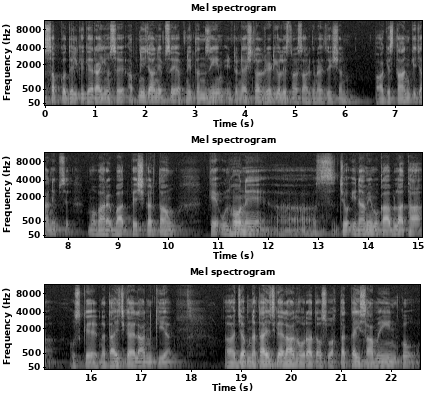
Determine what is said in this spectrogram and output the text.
سب کو دل کی گہرائیوں سے، اپنی جانب سے، اپنی تنظیم، international radio listeners organisation, Pakistan کی جانب سے مبارکباد پیش کرتا ہوں کہ انہوں نے جو انعامی مقابلہ تھا، اس کے نتائج کا اعلان کیا۔ جب نتائج کا اعلان ہو رہا تھا، اس وقت تک کئی سامعین کو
